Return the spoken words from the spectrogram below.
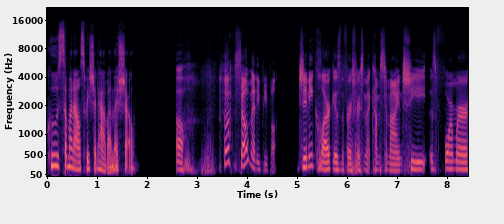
Who's someone else we should have on this show? Oh, so many people. Ginny Clark is the first person that comes to mind. She is former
